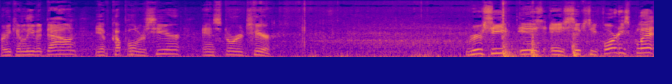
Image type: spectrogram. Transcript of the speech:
or you can leave it down. You have cup holders here and storage here. Rear seat is a 60-40 split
